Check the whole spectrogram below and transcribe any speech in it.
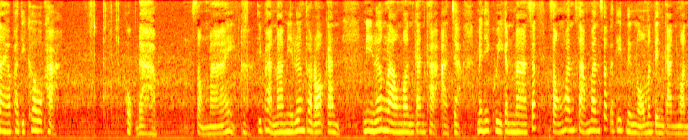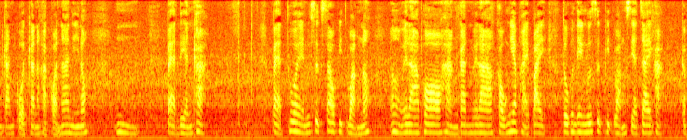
นายพาร์ติเคิลค่ะหกดาบสองไม้อะที่ผ่านมามีเรื่องทะเลาะกัน มีเรื่องราวงอนกันค่ะ อาจจะไม่ได้คุยกันมาสักสองวันสามวันสักอาทิตย์หนึ่งเนาะมันเป็นการงอนการโกรธกันนะคะก่อนหน้านี้เนาะอืมแปดเหรียญค่ะแปดถ้วยรู้สึกเศร้าผิดหวังเนาะเออเวลาพอห่างกันเวลาเขาเงียบหายไป ตัวคุณเองรู้สึกผิดหวังเสียใจค่ะ กับ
